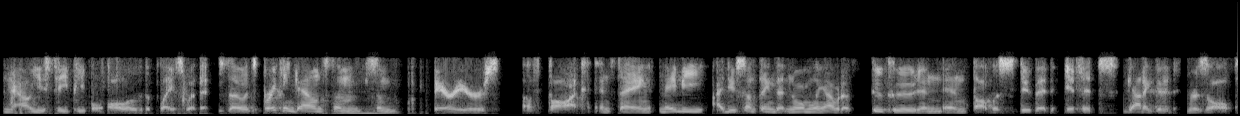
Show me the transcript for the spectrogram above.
Now you see people all over the place with it. So it's breaking down some some barriers of thought and saying maybe I do something that normally I would have poo-pooed and, and thought was stupid if it's got a good result.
